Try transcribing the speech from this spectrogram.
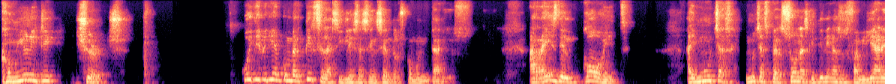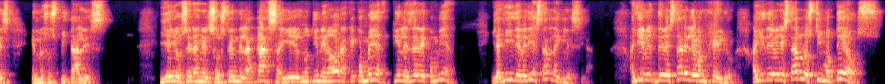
Community Church. Hoy deberían convertirse las iglesias en centros comunitarios. A raíz del COVID, hay muchas, muchas personas que tienen a sus familiares en los hospitales y ellos eran el sostén de la casa y ellos no tienen ahora qué comer, ¿quién les debe comer? Y allí debería estar la iglesia. Allí debe estar el evangelio. Allí deben estar los timoteos.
